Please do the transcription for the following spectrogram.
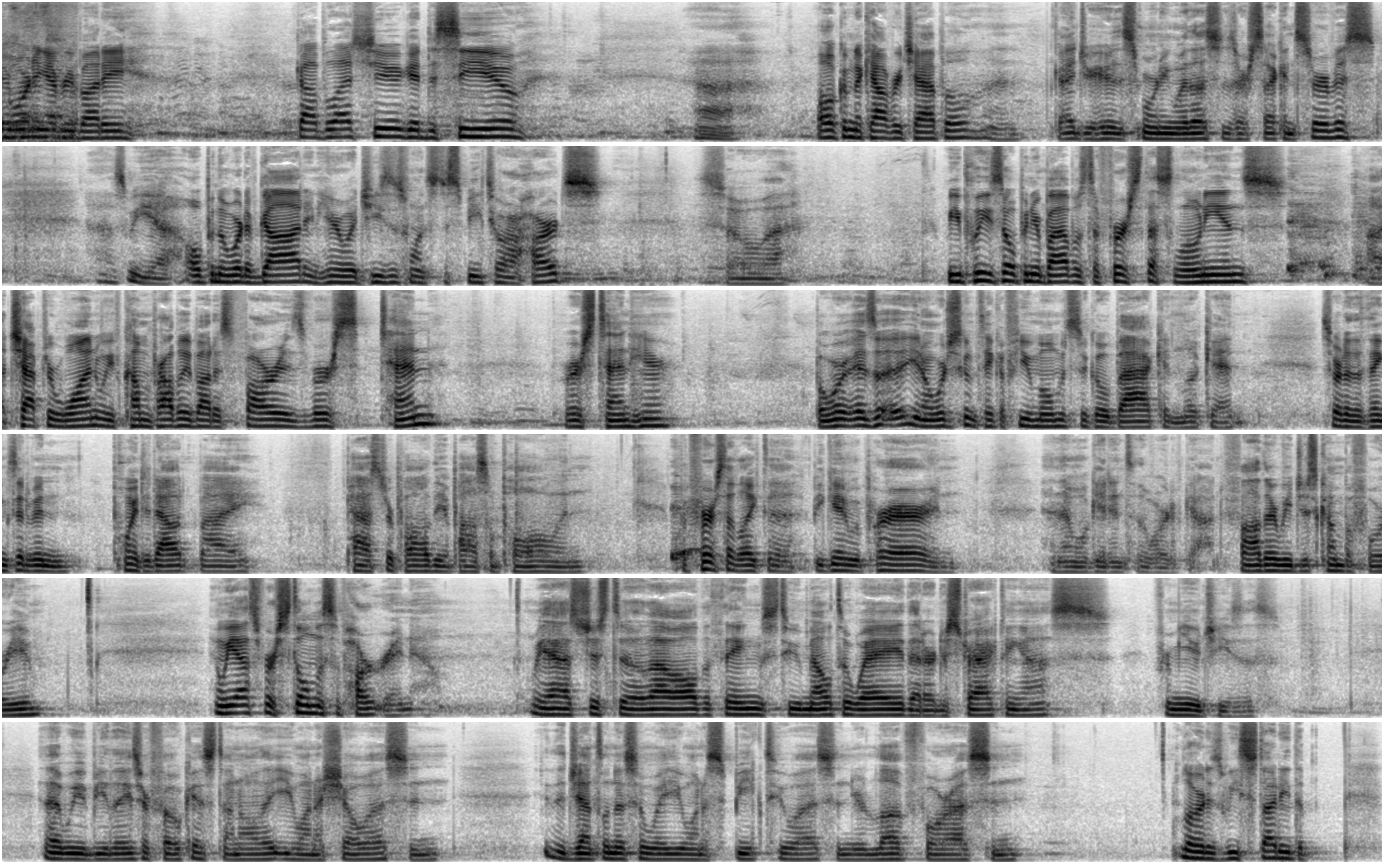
Good morning, everybody. God bless you. Good to see you. Uh, welcome to Calvary Chapel. Uh, glad you're here this morning with us as our second service. As we uh, open the Word of God and hear what Jesus wants to speak to our hearts. So, uh, will you please open your Bibles to 1 Thessalonians uh, chapter 1? We've come probably about as far as verse 10. Verse 10 here. But we're, as a, you know, we're just going to take a few moments to go back and look at sort of the things that have been pointed out by Pastor Paul, the Apostle Paul. And but first, I'd like to begin with prayer, and and then we'll get into the Word of God. Father, we just come before you, and we ask for stillness of heart right now. We ask just to allow all the things to melt away that are distracting us from you, Jesus. That we would be laser focused on all that you want to show us and the gentleness and way you want to speak to us and your love for us. And Lord, as we study the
